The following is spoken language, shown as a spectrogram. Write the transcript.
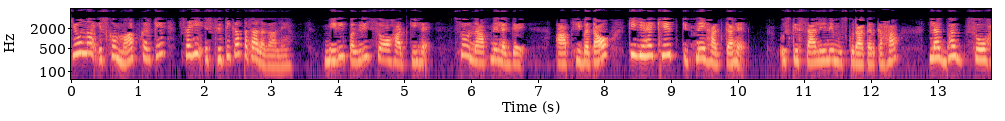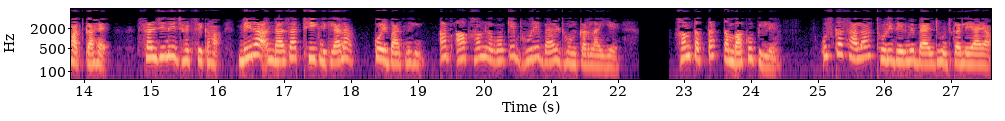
क्यों न इसको माप करके सही स्थिति का पता लगा लें। मेरी पगड़ी सौ हाथ की है। सो नापने लग गए। आप ही बताओ कि यह खेत कितने हाथ का है। उसके साले ने मुस्कुराकर कहा लगभग सौ हाथ का है। सलजी ने झट से कहा मेरा अंदाज़ा ठीक निकला ना कोई बात नहीं। अब आप हम लोगों के भूरे बैल ढूंढ कर लाइए। हम तब तक तंबाकू पी लें। उसका साला थोड़ी देर में बैल ढूंढ कर ले आया।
